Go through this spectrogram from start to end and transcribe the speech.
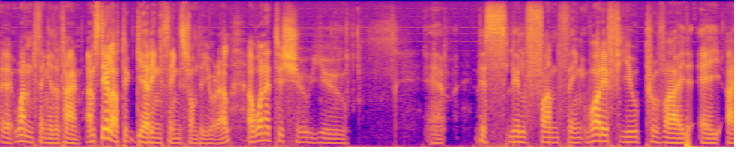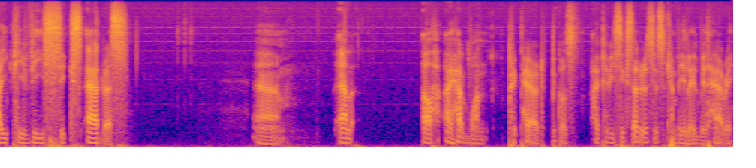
uh, one thing at a time. I'm still out to getting things from the URL. I wanted to show you uh, this little fun thing. What if you provide a IPv6 address? Um, and I'll, I have one prepared because IPv6 addresses can be a little bit hairy.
